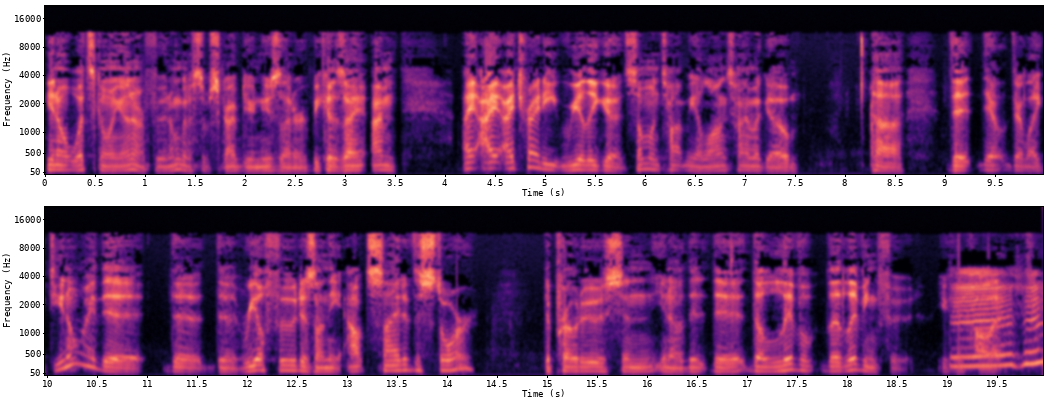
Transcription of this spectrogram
you know, what's going on in our food. I'm going to subscribe to your newsletter because I, I'm, I, I, I try to eat really good. Someone taught me a long time ago, uh, that they're, they're like, do you know why the, the, the real food is on the outside of the store? The produce and, you know, the, the, the live, the living food you can mm-hmm. call it. Mm-hmm.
